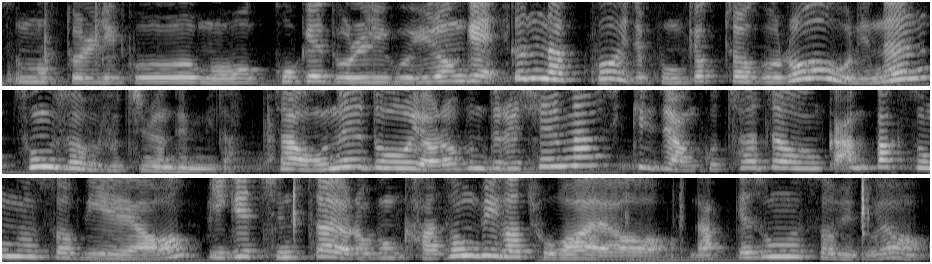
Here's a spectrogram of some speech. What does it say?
손목 돌리고 뭐 고개 돌리고 이런 게 끝났고 이제 본격적으로 우리는 속눈썹을 붙이면 됩니다. 자 오늘도 여러분들을 실망시키지 않고 찾아온 깜빡 속눈썹이에요. 이게 진짜 여러분 가성비가 좋아요. 낱개 속눈썹이고요.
